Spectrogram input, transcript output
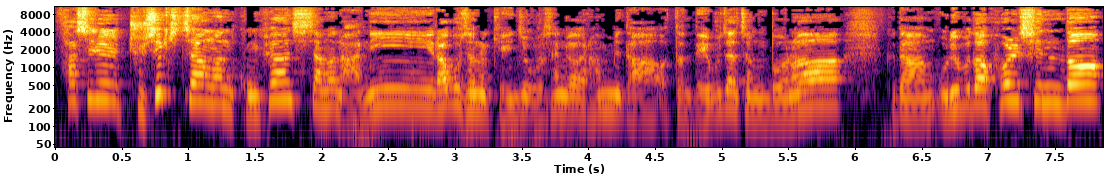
사실 주식 시장은 공평한 시장은 아니라고 저는 개인적으로 생각을 합니다. 어떤 내부자 정보나 그다음 우리보다 훨씬 더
